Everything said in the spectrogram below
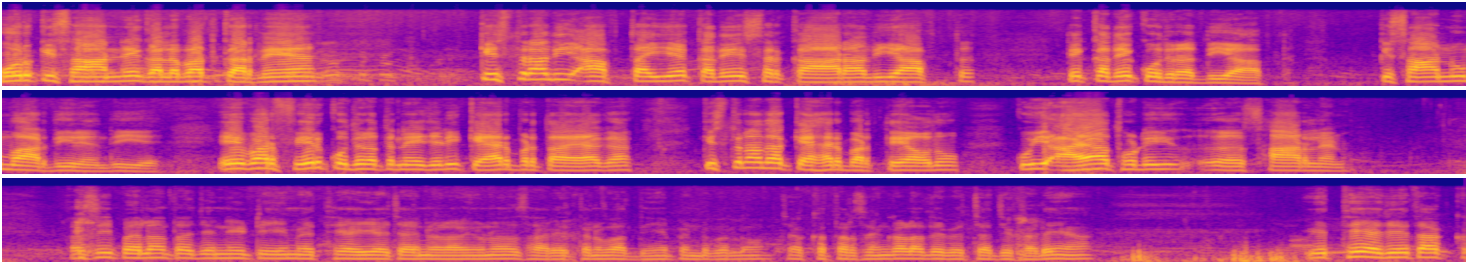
ਹੋਰ ਕਿਸਾਨ ਨੇ ਗੱਲਬਾਤ ਕਰਦੇ ਆ। ਕਿਸ ਤਰ੍ਹਾਂ ਦੀ ਆਫਤ ਆਈ ਹੈ? ਕਦੇ ਸਰਕਾਰਾਂ ਦੀ ਆਫਤ ਤੇ ਕਦੇ ਕੁਦਰਤ ਦੀ ਆਫਤ। ਕਿਸਾਨ ਨੂੰ ਮਾਰਦੀ ਰਹਿੰਦੀ ਹੈ। ਇਹ ਵਾਰ ਫਿਰ ਕੁਦਰਤ ਨੇ ਜਿਹੜੀ ਕਹਿਰ ਵਰਤਾਇਆਗਾ ਕਿਸ ਤਰ੍ਹਾਂ ਦਾ ਕਹਿਰ ਵਰਤਿਆ ਉਦੋਂ? ਕੋਈ ਆਇਆ ਥੋੜੀ ਸਾਰ ਲੈਣ? ਅਸੀਂ ਪਹਿਲਾਂ ਤਾਂ ਜਿੰਨੀ ਟੀਮ ਇੱਥੇ ਆਈ ਆ ਚੈਨਲ ਵਾਲੀ ਉਹਨਾਂ ਦਾ ਸਾਰੇ ਧੰਨਵਾਦੀ ਆ ਪਿੰਡ ਵੱਲੋਂ। ਚੱਕਤਰ ਸਿੰਘ ਵਾਲਾ ਦੇ ਵਿੱਚ ਅੱਜ ਖੜੇ ਆ ਇੱਥੇ ਅਜੇ ਤੱਕ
